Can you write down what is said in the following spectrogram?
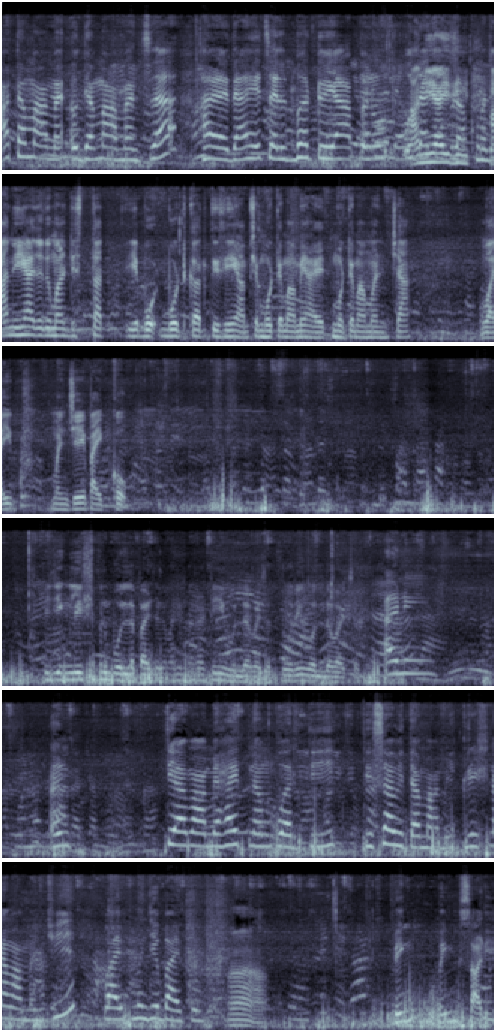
आता मामा उद्या मामांचं हळद आहे. चल भेटूया आपण आणि. आणि ह्या ज्या तुम्हाला दिसतात हे बोट बोट करतीस हे आमचे मोठे मामे आहेत. मोठे मामांच्या वाईफ म्हणजे बायको. तिची इंग्लिश पण बोललं पाहिजे माझी मराठीही बोललं पाहिजे दोन्ही बोललं पाहिजे. आणि आणि त्या मामी आहेत ना वरती. ती सविता मामी कृष्णा मामांची वाईफ म्हणजे बायको. हां. पिंक पिंक साडी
